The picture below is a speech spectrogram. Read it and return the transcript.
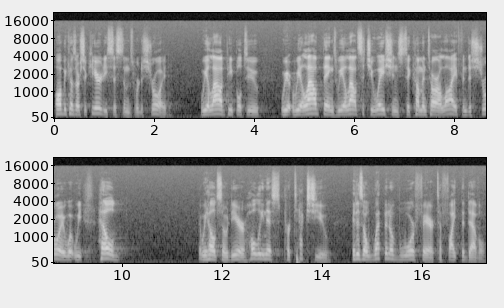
All because our security systems were destroyed. We allowed people to, we, we allowed things, we allowed situations to come into our life and destroy what we held, that we held so dear. Holiness protects you, it is a weapon of warfare to fight the devil.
